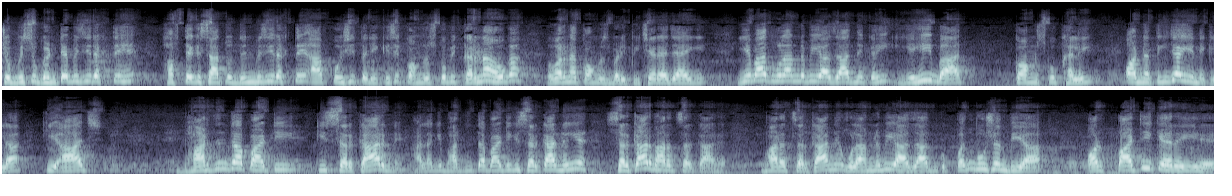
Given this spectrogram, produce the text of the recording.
चौबीसों घंटे बिज़ी रखते हैं, हफ़्ते के साथ तो दिन बिज़ी रखते हैं, आपको इसी तरीके से कांग्रेस को भी करना होगा, वरना कांग्रेस बड़ी पीछे रह जाएगी। ये बात गुलाम नबी आज़ाद ने कही, यही बात कांग्रेस को खली और नतीजा ये निकला कि आज भारतीय जनता पार्टी की सरकार ने, हालाँकि भारतीय जनता पार्टी की सरकार नहीं है, सरकार भारत सरकार है। भारत सरकार ने गुलाम नबी आज़ाद को पद्म दिया और पार्टी कह रही है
